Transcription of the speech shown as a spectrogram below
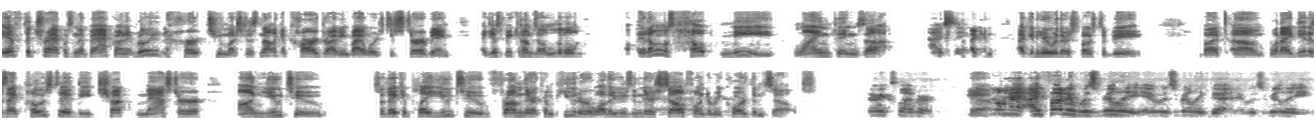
if the track was in the background, it really didn't hurt too much. It's not like a car driving by where it's disturbing. It just becomes a little. It almost helped me line things up. I see. I can I can hear where they're supposed to be. But um, what I did is I posted the Chuck Master on YouTube, so they could play YouTube from their computer while they're using their cell phone to record themselves. Very clever. Yeah. No, I, I thought it was really, it was really good. It was really,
